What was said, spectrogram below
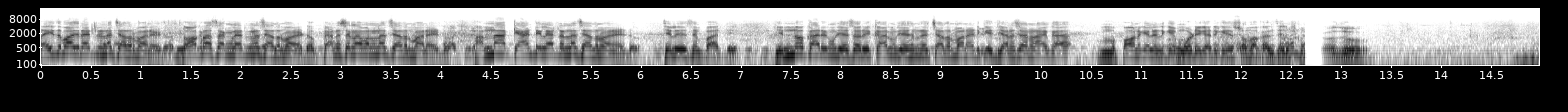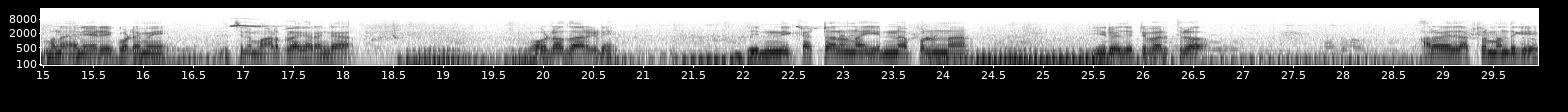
రైతు బాధ్యత ఎట్లన్నా చంద్రబాబు నాయుడు. డోక్రా సంఘం ఎట్లన్నా చంద్రబాబు నాయుడు. పెన్షన్ వలన చంద్రబాబు నాయుడు. అన్న క్యాంటీన్ ఎట్లన్నా చంద్రబాబు నాయుడు. తెలుగుదేశం పార్టీ. ఎన్నో కార్యక్రమాలు చేశారు. ఈ కార్యక్రమం చేసిన చంద్రబాబు నాయుడుకి జనసేన నాయక పవన్ కళ్యాణ్కి మోడీ గారికి శుభాకాంక్షలు తెలుసుకుంటాం ఈరోజు మన ఎన్ఏడి కూటమి ఇచ్చిన మాట ప్రకారంగా ఒకటో తారీఖుని ఎన్ని కష్టాలున్నా ఎన్ని అప్పులున్నా ఈరోజు ఎట్టి పరిస్థితిలో అరవై ఐదు లక్షల మందికి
